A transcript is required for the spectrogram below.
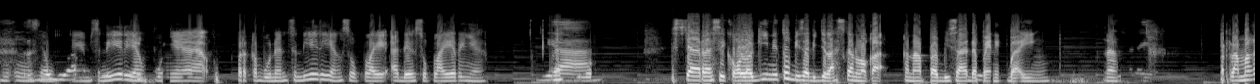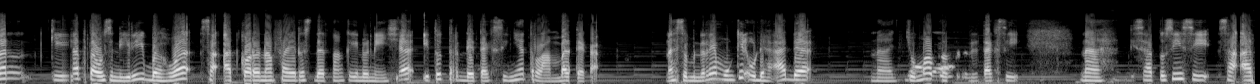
Mm-mm. Terus yang punya ayam sendiri, yang punya perkebunan sendiri, yang supply ada suppliernya. Iya. Yeah. Nah, secara psikologi ini tuh bisa dijelaskan loh kak, kenapa bisa ada panic buying. Nah, pertama kan kita tahu sendiri bahwa saat coronavirus datang ke Indonesia itu terdeteksinya terlambat ya kak. Nah sebenarnya mungkin udah ada, nah cuma belum terdeteksi. Nah di satu sisi saat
